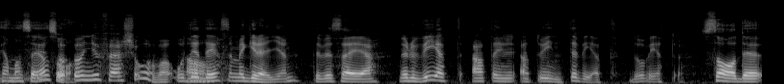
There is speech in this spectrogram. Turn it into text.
kan man säga så? Ungefär så. Va? Och det är Ja. det som är grejen. Det vill säga, när du vet att, att du inte vet, då vet du. Sade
